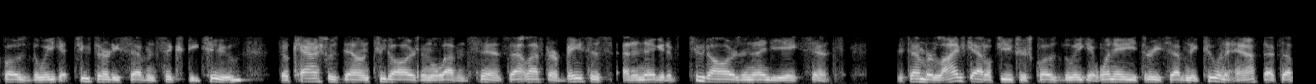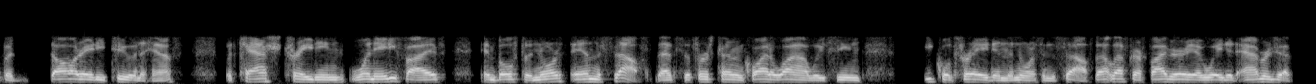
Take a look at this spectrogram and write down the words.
closed the week at 237.62. So cash was down $2.11. That left our basis at a negative $2.98. December live cattle futures closed the week at 183.72 and a half. That's up a dollar eighty-two and a half, with cash trading 185 in both the north and the south. That's the first time in quite a while we've seen equal trade in the north and the south. That left our five area weighted average up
